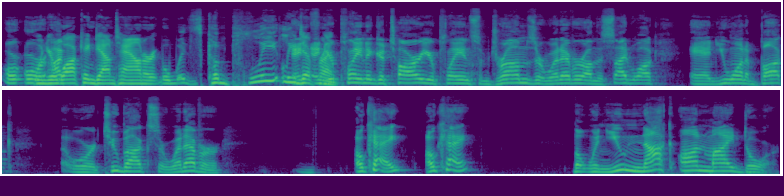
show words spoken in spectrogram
Or- or when you're I- walking downtown, or it's completely and, different. And you're playing a guitar, you're playing some drums or whatever on the sidewalk, and you want a buck. or two bucks or whatever, okay, okay. But when you knock on my door,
